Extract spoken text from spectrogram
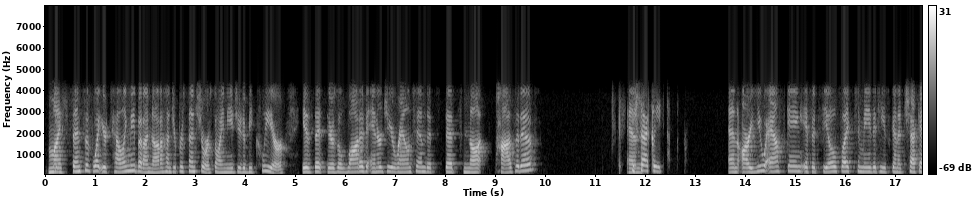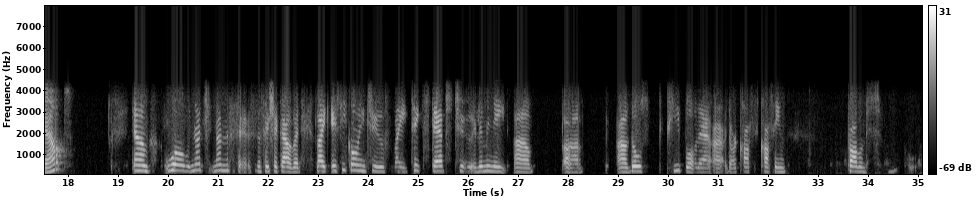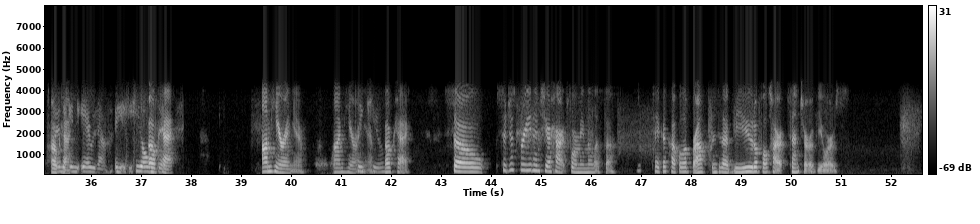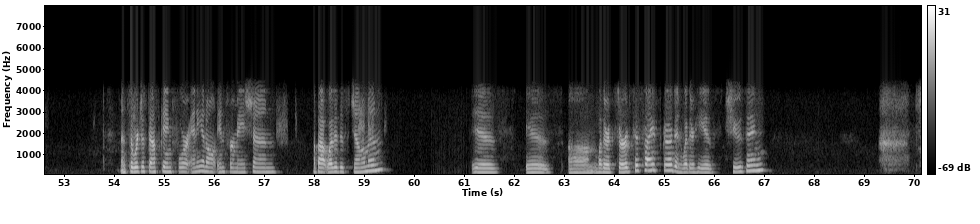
My Yes. sense of what you're telling me, but I'm not 100% sure, so I need you to be clear, is that there's a lot of energy around him that's that's not positive. And exactly. and are you asking if it feels like to me that he's going to check out? Um, well, not not necessarily check out, but like, is he going to like take steps to eliminate uh, uh, uh, those people that are that are cause, causing problems in, Okay. in the area? He, he owns Okay. I'm hearing you. I'm hearing Thank you. you. Okay. So so just breathe into your heart for me, Melissa. Take a couple of breaths into that beautiful heart center of yours. And so we're just asking for any and all information about whether this gentleman is is um, whether it serves his highest good and whether he is choosing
